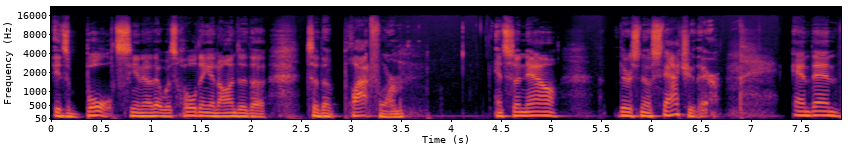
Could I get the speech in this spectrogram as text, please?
its bolts. You know that was holding it onto the to the platform, and so now there's no statue there, and then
